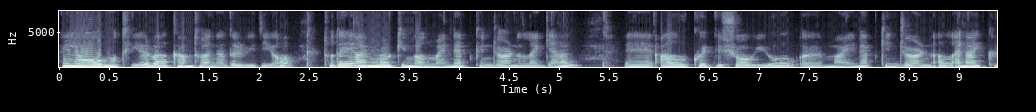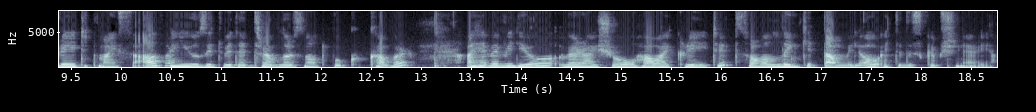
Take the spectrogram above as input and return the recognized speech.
Hello, Umut here. Welcome to another video. Today I'm working on my napkin journal again. Uh, I'll quickly show you uh, my napkin journal and I created it myself and use it with a traveler's notebook cover. I have a video where I show how I create it so I'll link it down below at the description area.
